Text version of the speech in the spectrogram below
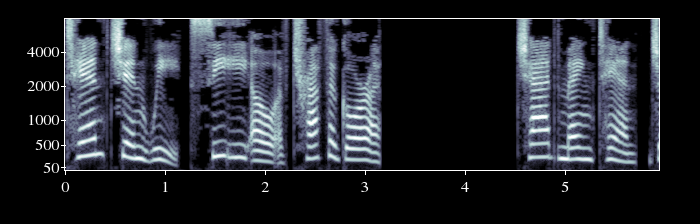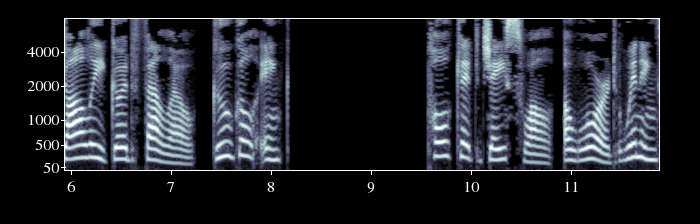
Tan Chin Hwee, CEO of Trafigura Chad Meng Tan, Jolly Good Fellow, Google Inc. Pulkit Jaiswal, award-winning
